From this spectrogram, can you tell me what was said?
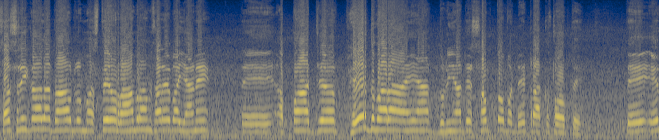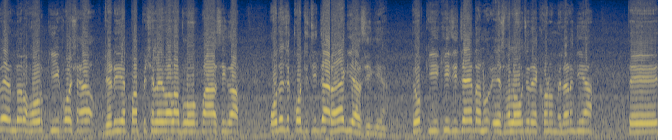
ਸਤਿ ਸ੍ਰੀ ਅਕਾਲ, ਆਦਾਬ, ਨਮਸਤੇ ਔਰ ਰਾਮ ਰਾਮ ਸਾਰੇ ਭਾਈਆਂ ਨੇ। ਤੇ ਆਪਾਂ ਅੱਜ ਫੇਰ ਦੁਬਾਰਾ ਆਏ ਆ ਦੁਨੀਆ ਦੇ ਸਭ ਤੋਂ ਵੱਡੇ ਟਰੱਕ ਸਟਾਪ ਤੇ। ਤੇ ਇਹਦੇ ਅੰਦਰ ਹੋਰ ਕੀ ਕੁਛ ਹੈ, ਜਿਹੜੀ ਆਪਾਂ ਪਿਛਲੇ ਵਾਲਾ ਵਲੌਗ ਪਾਇਆ ਸੀਗਾ, ਉਹਦੇ 'ਚ ਕੁਝ ਚੀਜ਼ਾਂ ਰਹਿ ਗਈਆਂ ਸੀਗੀਆਂ। ਤੇ ਉਹ ਕੀ ਕੀ ਚੀਜ਼ਾਂ ਇਹ ਤੁਹਾਨੂੰ ਇਸ ਵਲੌਗ 'ਚ ਦੇਖਣ ਨੂੰ ਮਿਲਣਗੀਆਂ। ਤੇ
